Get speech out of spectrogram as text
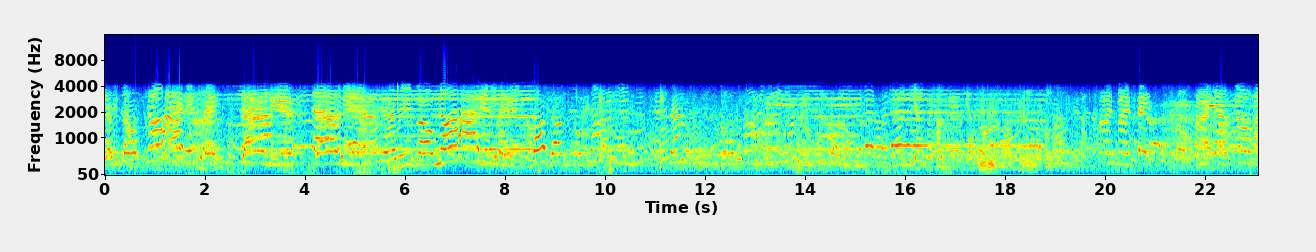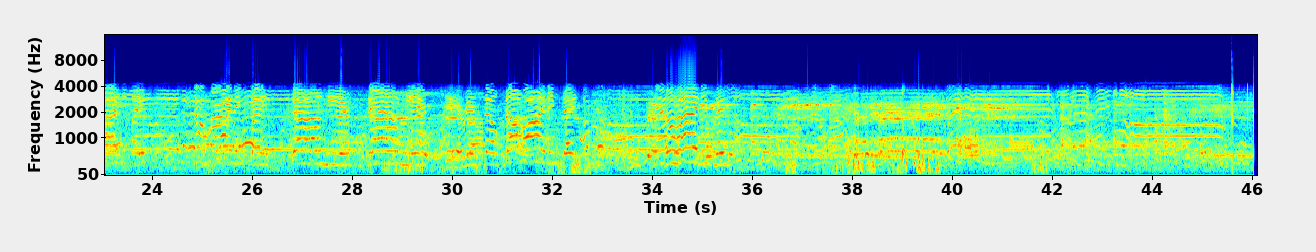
There is no, no hiding place down here, down here. There is no, no. Amen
